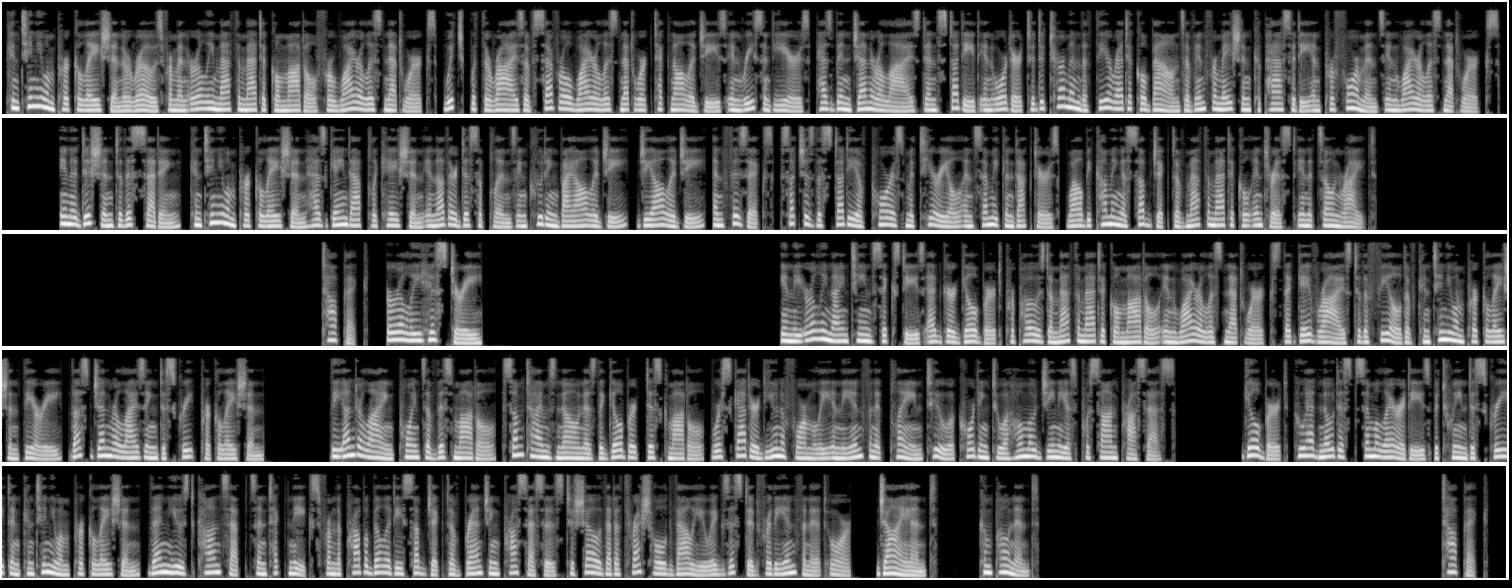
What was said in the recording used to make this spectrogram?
Continuum percolation arose from an early mathematical model for wireless networks, which, with the rise of several wireless network technologies in recent years, has been generalized and studied in order to determine the theoretical bounds of information capacity and performance in wireless networks. In addition to this setting, continuum percolation has gained application in other disciplines including biology, geology, and physics, such as the study of porous material and semiconductors, while becoming a subject of mathematical interest in its own right. Early history In the early 1960s Edgar Gilbert proposed a mathematical model in wireless networks that gave rise to the field of continuum percolation theory, thus generalizing discrete percolation. The underlying points of this model, sometimes known as the Gilbert disk model, were scattered uniformly in the infinite plane too according to a homogeneous Poisson process. Gilbert, who had noticed similarities between discrete and continuum percolation, then used concepts and techniques from the probability subject of branching processes to show that a threshold value existed for the infinite or giant component.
